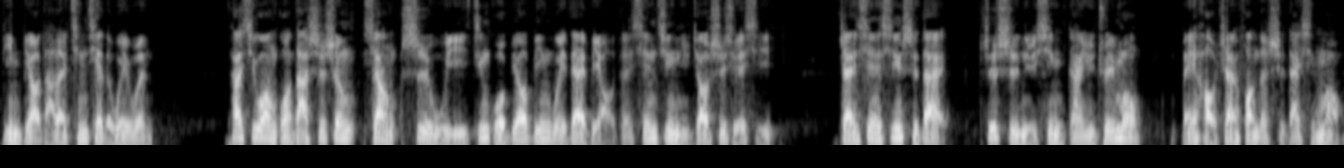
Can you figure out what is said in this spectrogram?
并表达了亲切的慰问。他希望广大师生向市五一巾帼标兵为代表的先进女教师学习，展现新时代知识女性敢于追梦、美好绽放的时代新貌。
